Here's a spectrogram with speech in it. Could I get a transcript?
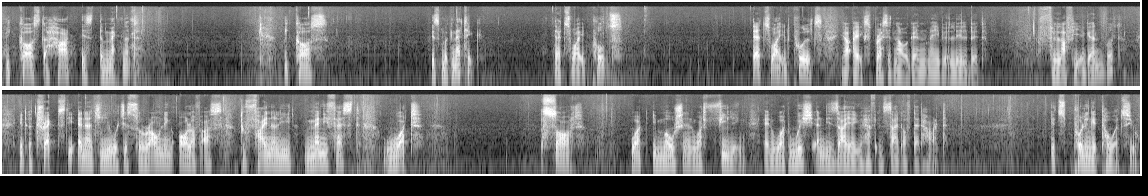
because the heart is the magnet, because it's magnetic, that's why it pulls. That's why it pulls. Yeah, I express it now again, maybe a little bit fluffy again, but it attracts the energy which is surrounding all of us to finally manifest what thought, what emotion and what feeling and what wish and desire you have inside of that heart. It's pulling it towards you.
